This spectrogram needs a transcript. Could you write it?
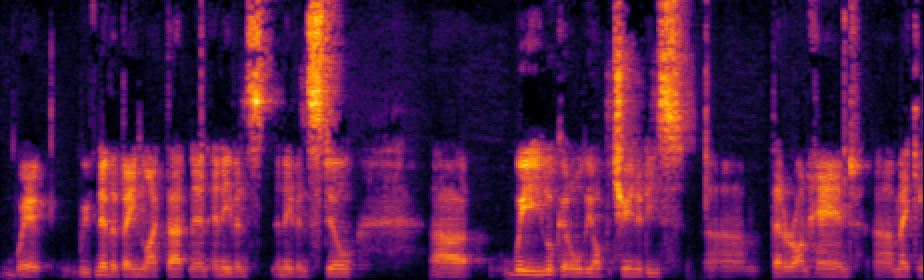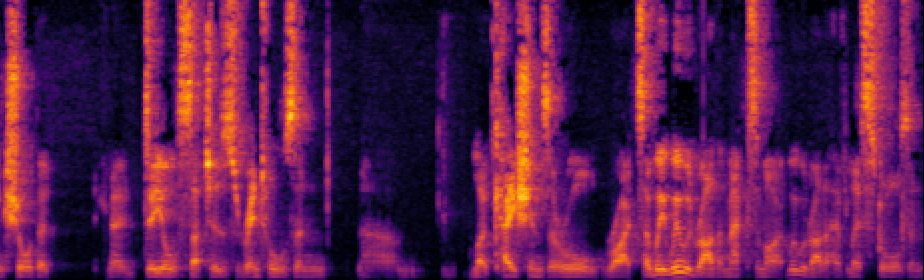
where we've never been like that and, and even and even still uh, we look at all the opportunities um, that are on hand uh, making sure that you know, deals such as rentals and um, locations are all right. So we, we would rather maximize, we would rather have less stores and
